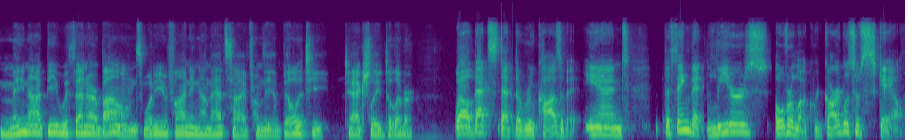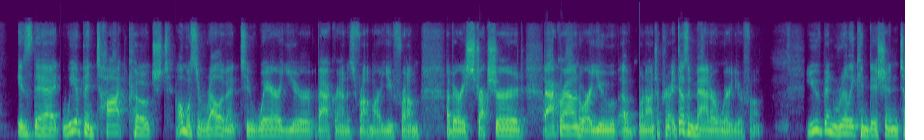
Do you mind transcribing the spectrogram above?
may not be within our bounds. What are you finding on that side from the ability to actually deliver? Well, that's that the root cause of it. And the thing that leaders overlook, regardless of scale, is that we have been taught, coached, almost irrelevant to where your background is from. Are you from a very structured background or are you an entrepreneur? It doesn't matter where you're from. You've been really conditioned to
